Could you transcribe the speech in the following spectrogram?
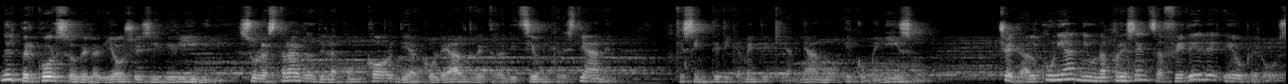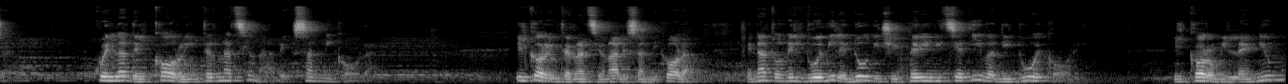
Nel percorso della diocesi di Rimini, sulla strada della concordia con le altre tradizioni cristiane, che sinteticamente chiamiamo ecumenismo, c'è da alcuni anni una presenza fedele e operosa, quella del Coro Internazionale San Nicola. Il Coro Internazionale San Nicola è nato nel 2012 per iniziativa di due cori, il Coro Millennium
